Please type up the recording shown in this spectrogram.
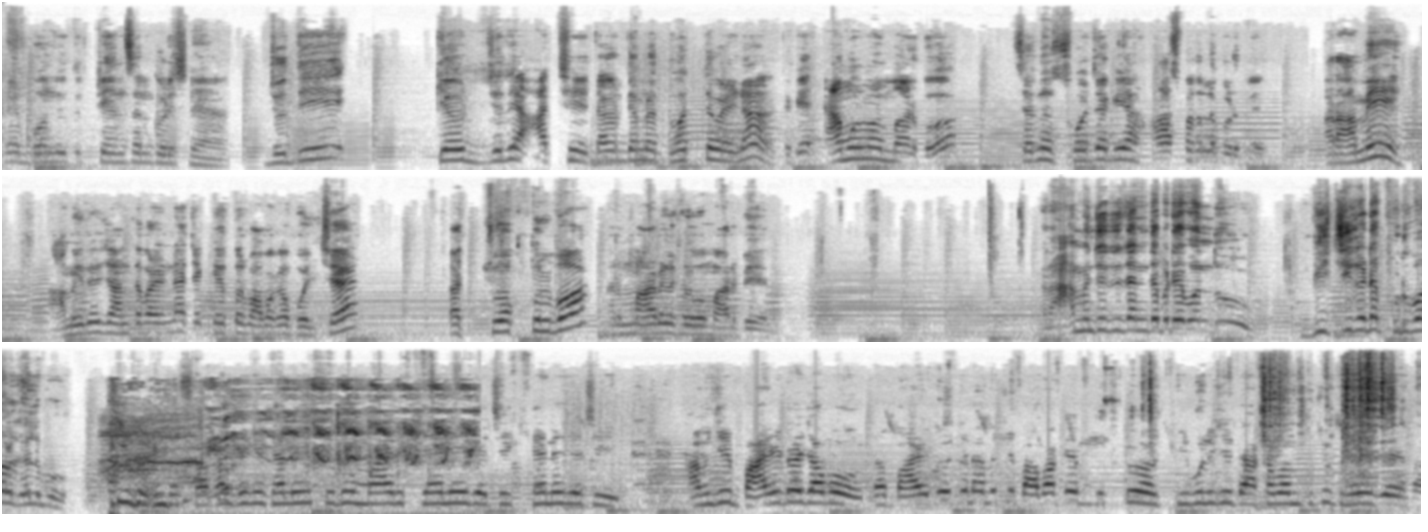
আরে বন্ধু, তুই টেনশন করিস না। যদি কেউ যদি আছে, তাকে যদি আমরা ধরতে পারি না, তাকে এমন মার মারবো সেদিন সোজা গিয়ে হাসপাতালে পড়বে। আর আমি আমি তো জানতে পারি না যে কে তোর বাবাকে বলছে। তার চোখ তুলবো আর মার্বেল খেলব মার্বেল আর আমি যদি জানতে পারি বন্ধু বিচি কেটে ফুটবল খেলব। সকাল থেকে খালি শুধু মায়ের খেয়ে নিয়ে গেছি খেয়ে নিয়ে গেছি। আমি যে বাড়িটা যাব তা বাড়িটার জন্য আমি যে বাবাকে মুক্ত কি বলেছি দেখাবো আমি কিছু ভেবে যায় না।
